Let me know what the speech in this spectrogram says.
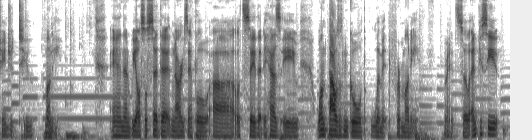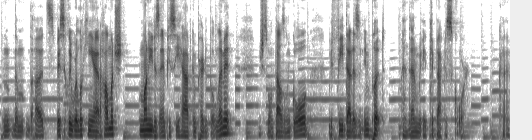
Change it to money. And then we also said that in our example, uh, let's say that it has a 1000 gold limit for money, right? So NPC, the, uh, it's basically we're looking at how much money does NPC have compared to the limit, which is 1000 gold. We feed that as an input, and then we get back a score, okay?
